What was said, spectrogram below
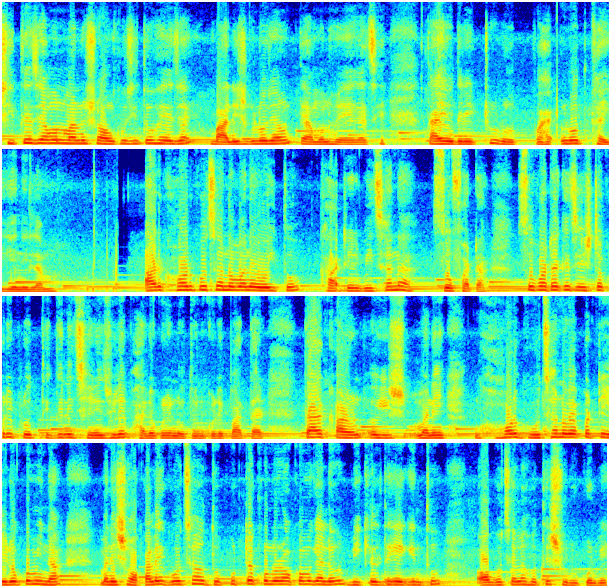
শীতে যেমন মানুষ সংকুচিত হয়ে যায়, বালিশগুলো যেমন তেমন হয়ে গেছে। তাই ওদের একটু রোদ রোদ খাইয়ে নিলাম। আর ঘর গোছানো মানে ওই তো খাটের বিছানা? সোফাটা। সোফাটাকে চেষ্টা করি প্রত্যেক দিনই ছেড়ে ঝুড়ে ভালো করে নতুন করে পাতার। তার কারণ ওই মানে ঘর গোছানো ব্যাপারটা এরকমই না। মানে সকালে গোছাও, দুপুরটা কোনো রকম গেলেও বিকেল থেকে কিন্তু অগোছালো হতে শুরু করবে।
